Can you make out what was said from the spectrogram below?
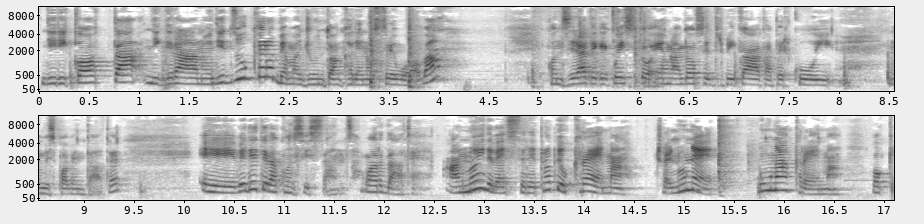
di ricotta, di grano e di zucchero abbiamo aggiunto anche le nostre uova. Considerate che questo è una dose triplicata per cui non vi spaventate. E vedete la consistenza, guardate, a noi deve essere proprio crema, cioè non è una crema, ok?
